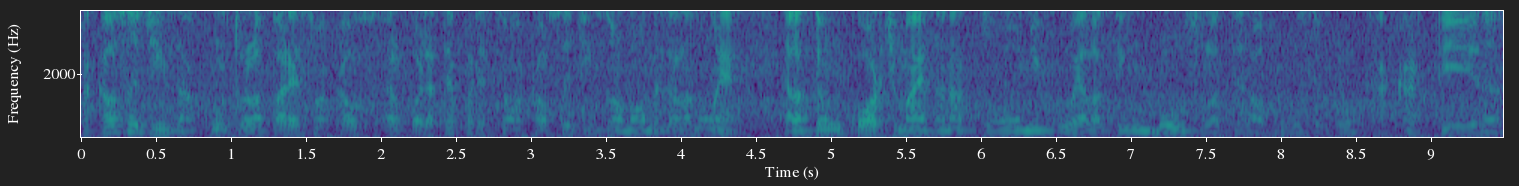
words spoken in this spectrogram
A calça jeans da Curto, ela parece uma calça, ela pode até parecer uma calça jeans normal, mas ela não é. Ela tem um corte mais anatômico, ela tem um bolso lateral para você colocar a carteira,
